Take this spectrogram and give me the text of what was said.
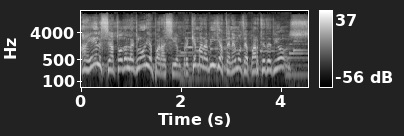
A Él sea toda la gloria para siempre. Qué maravilla tenemos de parte de Dios.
